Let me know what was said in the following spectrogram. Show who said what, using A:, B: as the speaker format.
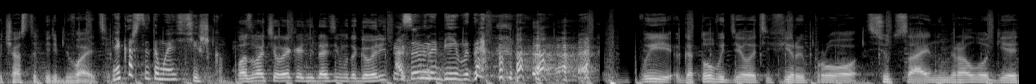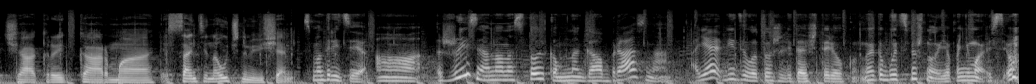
A: вы часто перебиваете.
B: Мне кажется, это моя фишка.
A: Позвать человека и не дать ему договорить?
B: Особенно бейбы.
A: Вы готовы делать эфиры про сюцай, нумерология, чакры, карма с антинаучными вещами?
B: Смотрите, а, жизнь, она настолько многообразна. А я видела тоже летающую тарелку. Но это будет смешно, я понимаю все.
